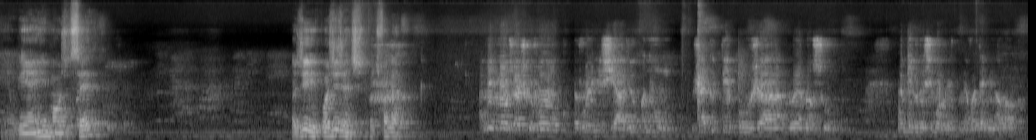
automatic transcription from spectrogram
Tem alguém aí, irmão José? Pode ir, pode ir, gente, pode falar. Amém, irmãos, acho que eu vou, eu vou iniciar, viu? Não, já que o tempo já não é nosso amigo nesse momento, né? Vou terminar logo.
